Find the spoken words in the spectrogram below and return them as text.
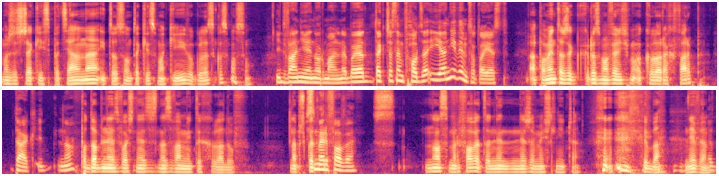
masz jeszcze jakieś specjalne i to są takie smaki w ogóle z kosmosu. I dwa nienormalne, bo ja tak czasem wchodzę i ja nie wiem, co to jest. A pamiętasz, jak rozmawialiśmy o kolorach farb? Tak, no. Podobnie jest właśnie z nazwami tych lodów. Na przykład, Smerfowe. s- no smurfowe to nie, nie rzemieślnicze. Chyba, nie wiem.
